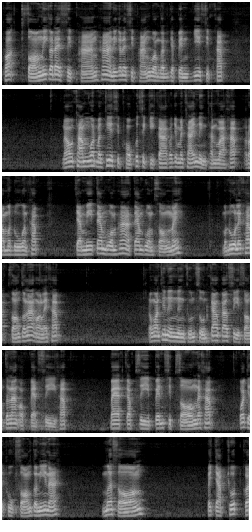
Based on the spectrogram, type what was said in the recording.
เพราะสองนี้ก็ได้สิบหางห้านี้ก็ได้สิบหางรวมกันจะเป็นยี่สิบครับ เราทำงวดวันที่16พฤศจิกาก็จะมาใช้1ธันวาครับ เรามาดูกันครับ จะมีแต้มรวม5แต้มรวม2ไหม มาดูเลยครับ2ตัวล่างออกอะไรครับ รางวัลที่1 1 0 0 9 9 4 2ตัวล่างออก8 4ครับ8กับ4เป็น12นะครับ ก็จะถูก2ตัวนี้นะ เมื่อ2ไปจับชุดก็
